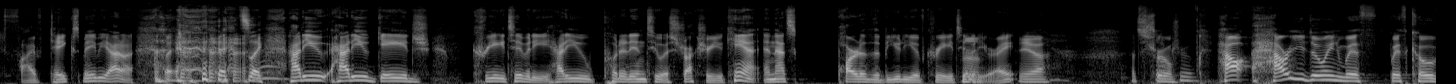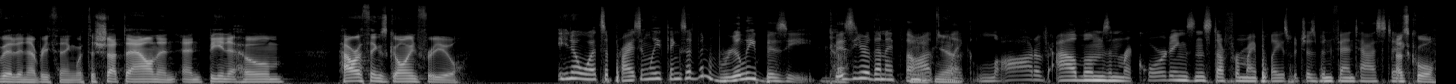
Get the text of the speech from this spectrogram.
Five takes maybe. I don't know. But it's like how do you how do you gauge creativity? How do you put it into a structure? You can't, and that's part of the beauty of creativity, right? Yeah. That's So true. true. How how are you doing with with COVID and everything, with the shutdown and and being at home? How are things going for you? You know what? Surprisingly, things have been really busy. Busier than I thought. yeah. Like a lot of albums and recordings and stuff from my place, which has been fantastic. That's cool.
